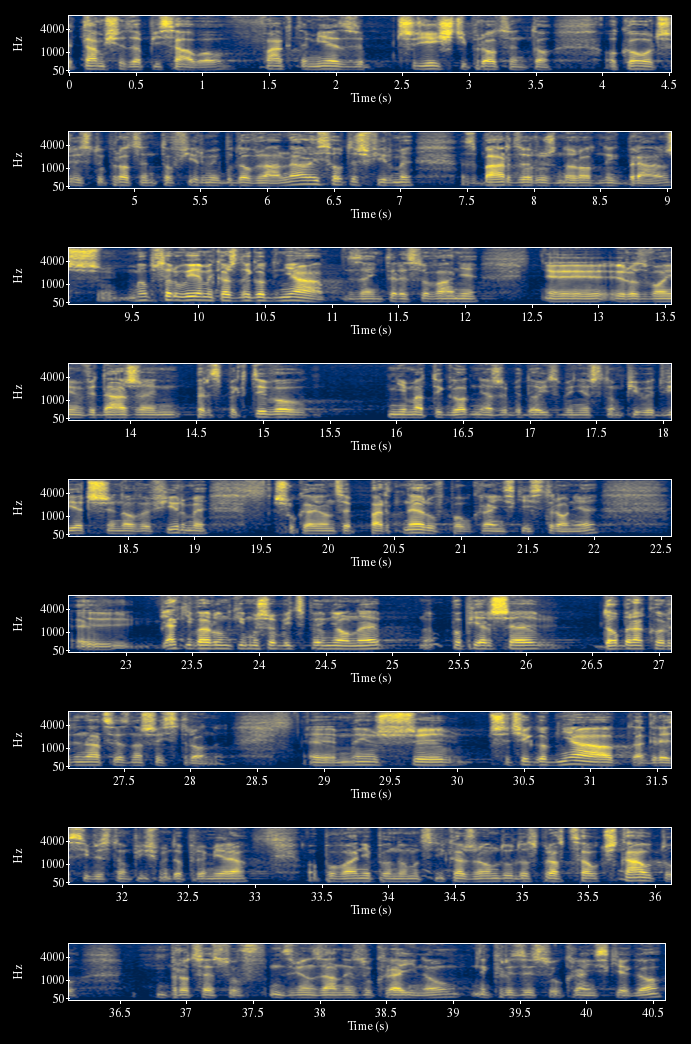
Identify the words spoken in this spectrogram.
tam się zapisało. Faktem jest, że 30% to około 30% to firmy budowlane, ale są też firmy z bardzo różnorodnych branż. My obserwujemy każdego dnia zainteresowanie y, rozwojem wydarzeń, perspektywą nie ma tygodnia, żeby do Izby nie wstąpiły dwie, trzy nowe firmy szukające partnerów po ukraińskiej stronie. Y, jakie warunki muszą być spełnione? No, po pierwsze, dobra koordynacja z naszej strony. Y, my już y, trzeciego dnia od agresji wystąpiliśmy do premiera o powołanie pełnomocnika rządu do spraw całokształtu procesów związanych z Ukrainą, kryzysu ukraińskiego.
